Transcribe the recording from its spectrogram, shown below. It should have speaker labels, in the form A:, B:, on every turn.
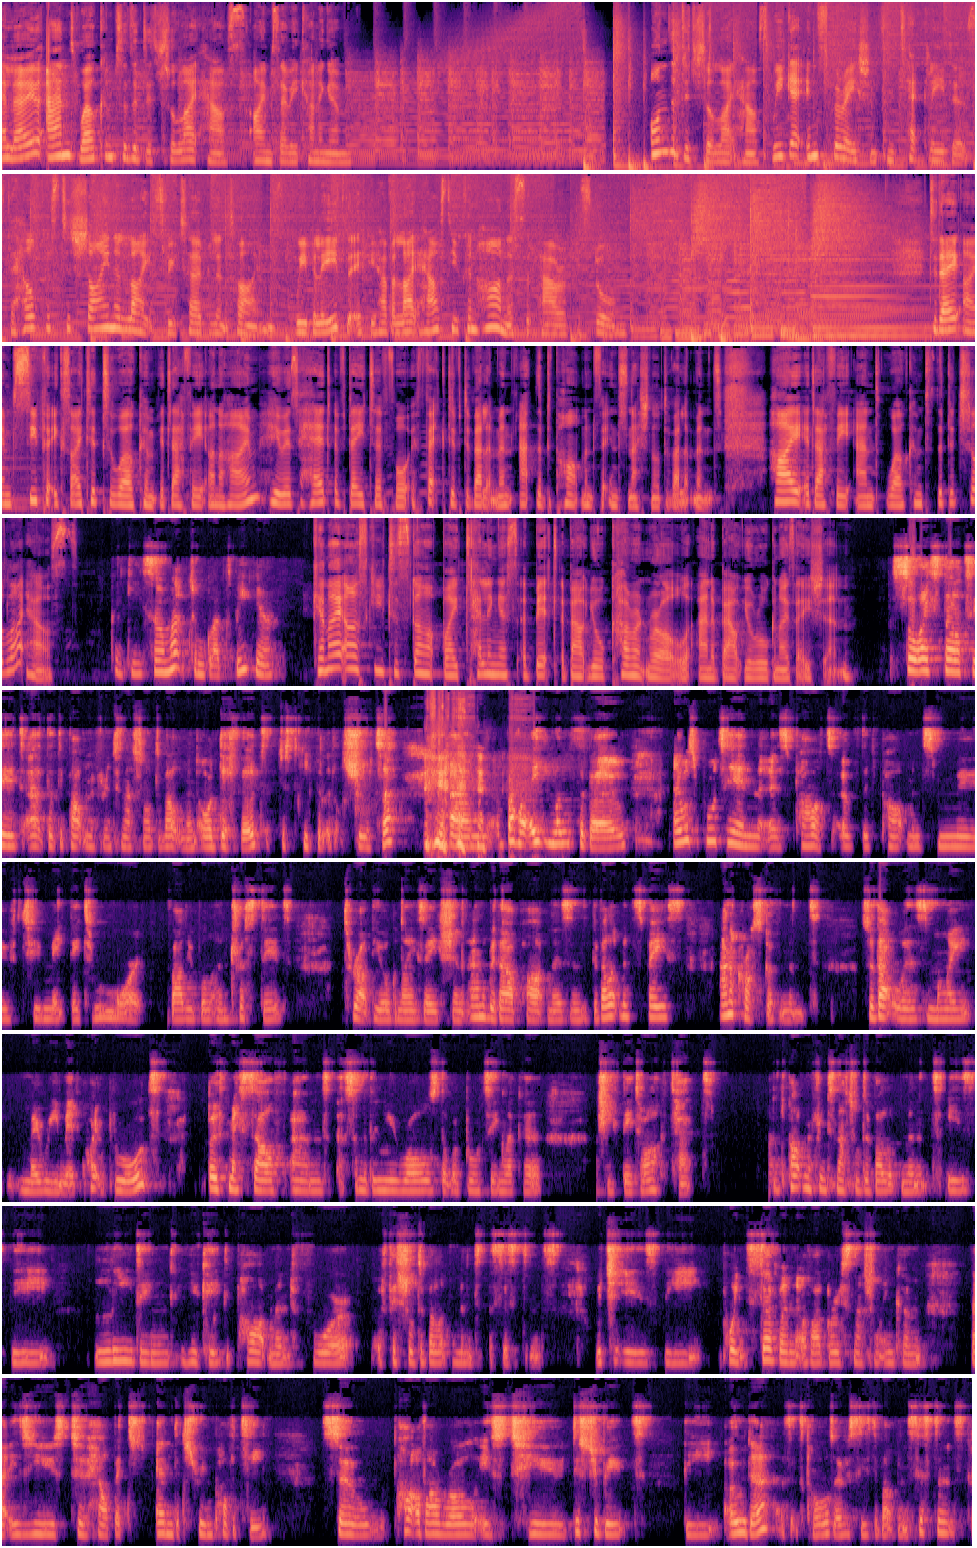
A: Hello and welcome to the Digital Lighthouse. I'm Zoe Cunningham. On the Digital Lighthouse, we get inspiration from tech leaders to help us to shine a light through turbulent times. We believe that if you have a lighthouse, you can harness the power of the storm. Today, I'm super excited to welcome Idafe Onaheim, who is Head of Data for Effective Development at the Department for International Development. Hi, Idafe, and welcome to the Digital Lighthouse.
B: Thank you so much. I'm glad to be here.
A: Can I ask you to start by telling us a bit about your current role and about your organisation?
B: So I started at the Department for International Development, or DFID, just to keep it a little shorter, um, about eight months ago. I was brought in as part of the department's move to make data more valuable and trusted throughout the organisation and with our partners in the development space and across government. So that was my my remit, quite broad. Both myself and some of the new roles that were brought in, like a chief data architect the Department for International Development is the leading UK department for official development assistance, which is the 0.7 of our gross national income that is used to help ex- end extreme poverty. So, part of our role is to distribute the ODA, as it's called, Overseas Development Assistance,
